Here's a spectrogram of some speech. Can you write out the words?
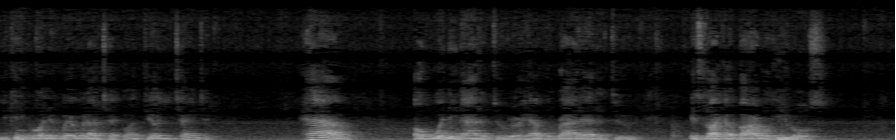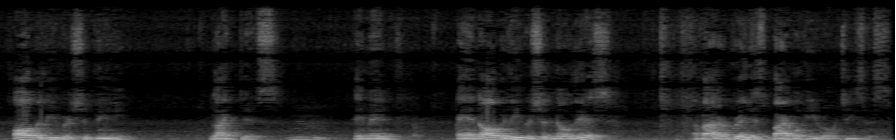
You can't go anywhere without until you change it. Have a winning attitude or have the right attitude. It's like our Bible heroes. All believers should be like this. Amen. And all believers should know this about our greatest Bible hero, Jesus.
